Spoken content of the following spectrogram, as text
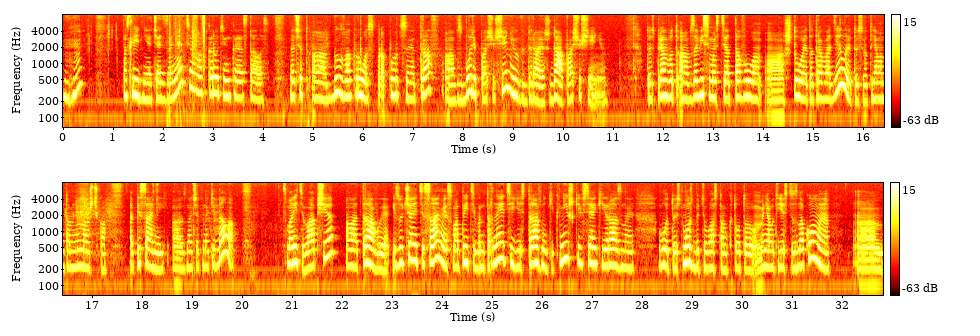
Угу. Последняя часть занятия у нас коротенькая осталась. Значит, а, был вопрос пропорции трав а, в сборе по ощущению выбираешь? Да, по ощущению. То есть прям вот а, в зависимости от того, что эта трава делает, то есть вот я вам там немножечко описаний, значит, накидала. Смотрите, вообще травы изучайте сами, смотрите в интернете, есть травники, книжки всякие разные. Вот, то есть, может быть, у вас там кто-то, у меня вот есть знакомая, э,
